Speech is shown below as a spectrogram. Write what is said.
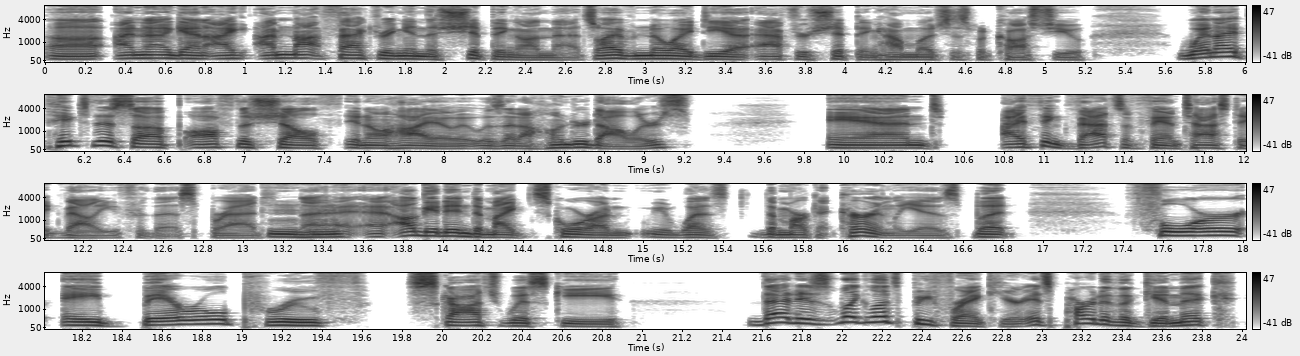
Uh, and again, I, I'm not factoring in the shipping on that. So I have no idea after shipping how much this would cost you. When I picked this up off the shelf in Ohio, it was at $100. And I think that's a fantastic value for this, Brad. Mhm. I, I'll get into my score on what the market currently is. But for a barrel proof Scotch whiskey, that is like, let's be frank here, it's part of a gimmick.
